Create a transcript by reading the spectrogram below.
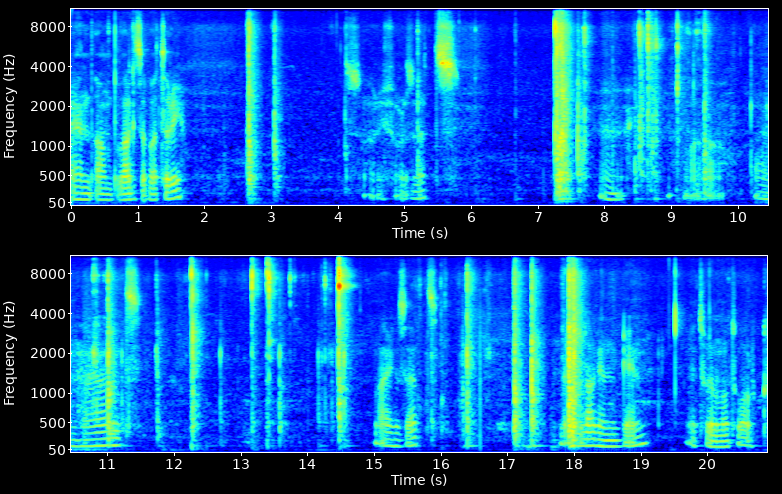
and unplug the battery. Sorry for that mm. one hand like that plug in again it will not work.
